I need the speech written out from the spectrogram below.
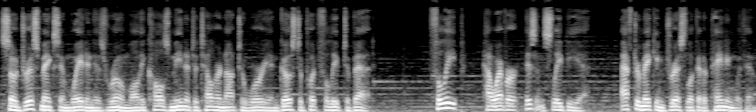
so Driss makes him wait in his room while he calls Mina to tell her not to worry and goes to put Philippe to bed. Philippe, however, isn't sleepy yet. After making Driss look at a painting with him,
